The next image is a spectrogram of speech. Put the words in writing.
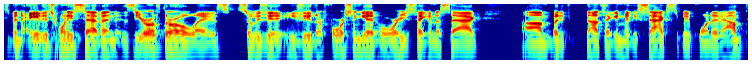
He's been 8 to 27, zero throwaways. So he's he's either forcing it or he's taking a sack. Um, but not taking many sacks, as we pointed out.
